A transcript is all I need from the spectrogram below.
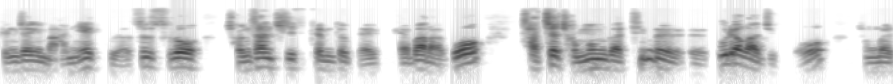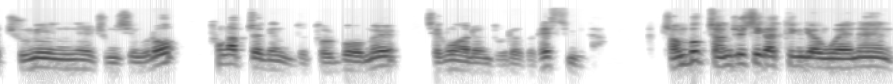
굉장히 많이 했고요. 스스로 전산 시스템도 개발하고 자체 전문가 팀을 꾸려가지고 정말 주민을 중심으로 통합적인 돌봄을 제공하려는 노력을 했습니다. 전북 전주시 같은 경우에는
